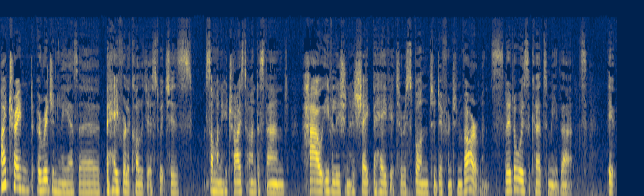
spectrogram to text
I trained originally as a behavioral ecologist, which is someone who tries to understand how evolution has shaped behavior to respond to different environments. It always occurred to me that it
